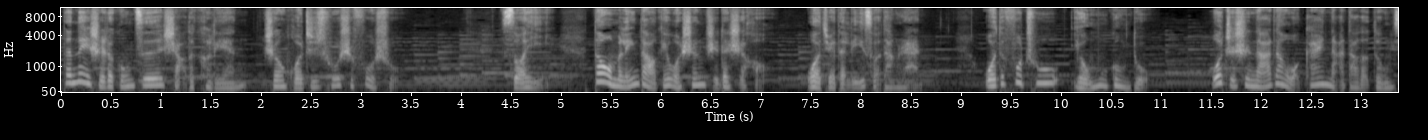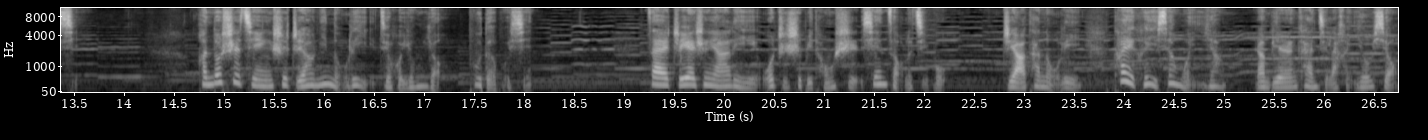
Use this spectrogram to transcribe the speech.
但那时的工资少得可怜，生活支出是负数。所以，当我们领导给我升职的时候，我觉得理所当然。我的付出有目共睹，我只是拿到我该拿到的东西。很多事情是只要你努力就会拥有，不得不信。在职业生涯里，我只是比同事先走了几步。只要他努力，他也可以像我一样，让别人看起来很优秀。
